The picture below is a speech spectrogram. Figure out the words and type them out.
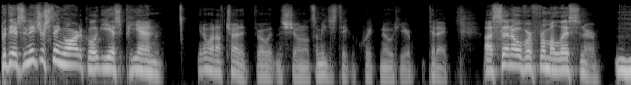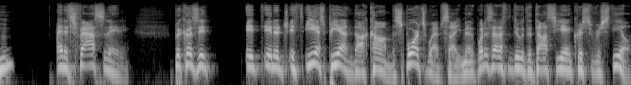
but there's an interesting article at ESPN. You know what? I'll try to throw it in the show notes. Let me just take a quick note here today. Uh, sent over from a listener, and it's fascinating because it." It, it it's ESPN.com, the sports website. Mean, What does that have to do with the dossier and Christopher Steele?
